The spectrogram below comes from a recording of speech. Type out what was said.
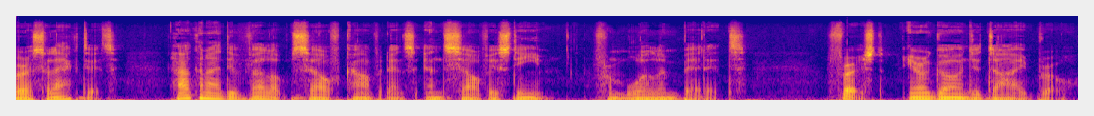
Quora selected. How can I develop self confidence and self esteem? From William Bennett. First, you're going to die, bro.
